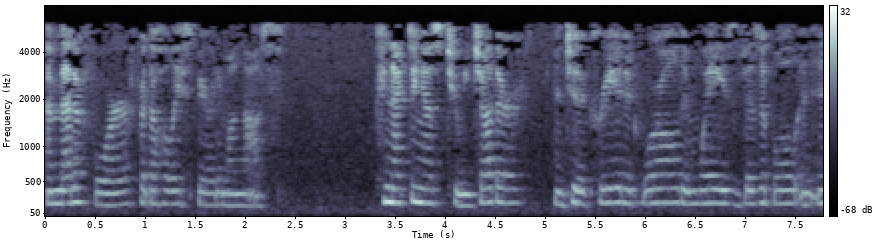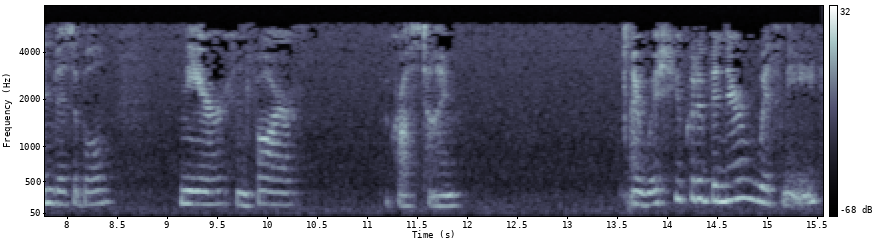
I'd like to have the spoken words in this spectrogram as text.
a metaphor for the Holy Spirit among us, connecting us to each other and to the created world in ways visible and invisible, near and far, across time. I wish you could have been there with me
